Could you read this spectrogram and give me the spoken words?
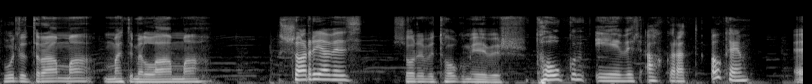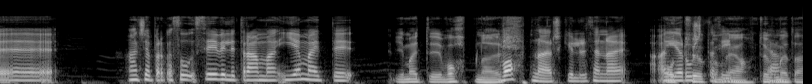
þú vildi drama, mætti með lama. Sorry að við Sorry við tókum yfir. Tókum yfir akkurat, ok. Uh, hann sé bara að þú, þið viljið drama ég mæti Ég mætti vopnaður. Vopnaður skilur þannig að ég Og rústa tökum- því. Já, tökum þetta.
